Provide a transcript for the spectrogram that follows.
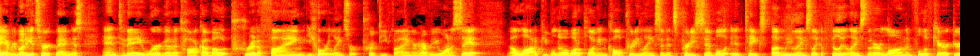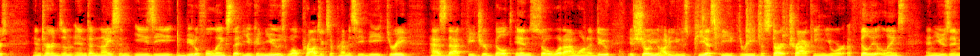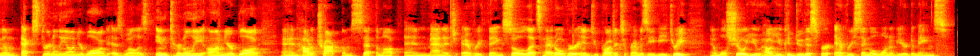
Hey everybody, it's Herc Magnus, and today we're going to talk about prettifying your links, or prettifying, or however you want to say it. A lot of people know about a plugin called Pretty Links, and it's pretty simple. It takes ugly links like affiliate links that are long and full of characters and turns them into nice and easy, beautiful links that you can use. Well, Project Supremacy V3 has that feature built in. So what I want to do is show you how to use PSV3 to start tracking your affiliate links and using them externally on your blog as well as internally on your blog and how to track them, set them up, and manage everything. So let's head over into Project Supremacy V3 and we'll show you how you can do this for every single one of your domains.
